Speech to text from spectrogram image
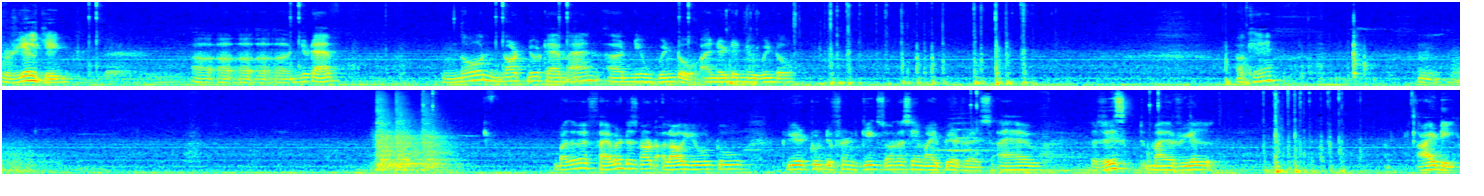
real gig. Uh, uh, uh, uh, uh new tab. No not new tab man. A new window. I need a new window. Okay Hmm. By the way, Fiverr does not allow you to create two different gigs on the same IP address. I have risked my real ID.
